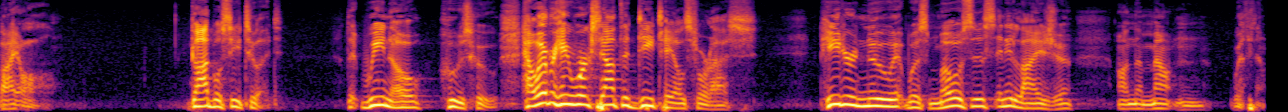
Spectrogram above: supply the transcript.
by all. God will see to it that we know who's who. However, He works out the details for us, Peter knew it was Moses and Elijah on the mountain with them.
